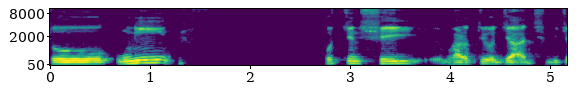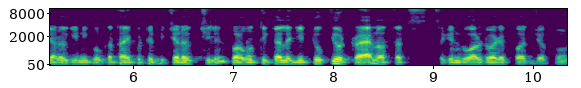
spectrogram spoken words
তো উনি হচ্ছেন সেই ভারতীয় জাজ বিচারক, যিনি কলকাতা হাইকোর্টের বিচারক ছিলেন। পরবর্তীকালে যে টোকিও ট্রায়াল অর্থাৎ সেকেন্ড ওয়ার্ল্ড ওয়ারের পর যখন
